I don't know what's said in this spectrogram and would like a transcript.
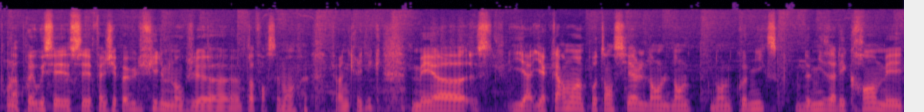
Pour Après, coup. oui, c'est, c'est- enfin, j'ai pas vu le film, donc je vais euh, pas forcément faire une critique. Mais euh, il y, a- il y a clairement un potentiel dans, le- dans, le, dans le comics de mise à l'écran, mais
